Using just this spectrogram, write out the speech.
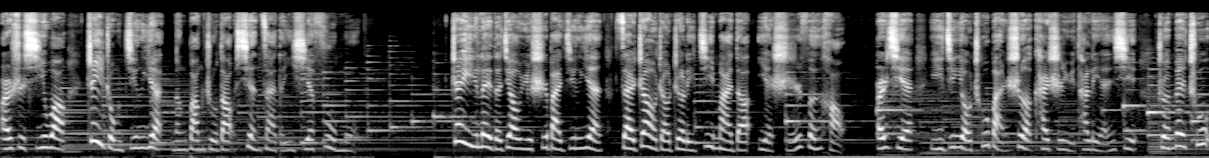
而是希望这种经验能帮助到现在的一些父母。这一类的教育失败经验，在赵赵这里寄卖的也十分好。”而且已经有出版社开始与他联系，准备出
